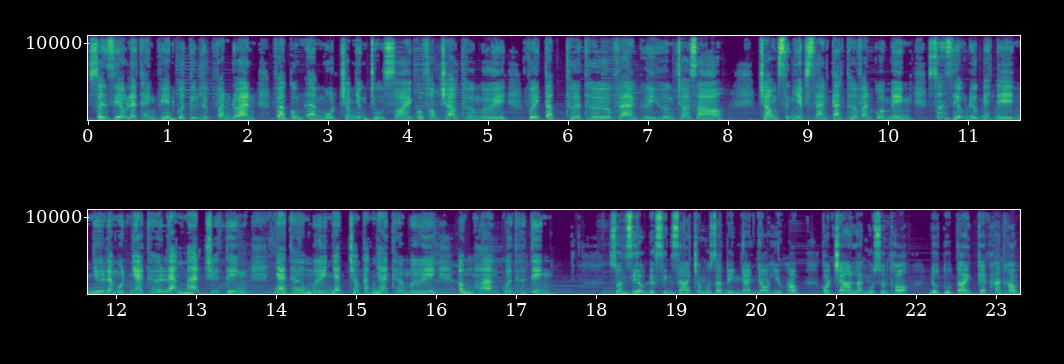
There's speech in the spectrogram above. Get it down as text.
Xuân Diệu là thành viên của tự lực văn đoàn và cũng là một trong những chủ soái của phong trào thơ mới với tập Thơ Thơ và Gửi Hương cho Gió. Trong sự nghiệp sáng tác thơ văn của mình, Xuân Diệu được biết đến như là một nhà thơ lãng mạn trữ tình, nhà thơ mới nhất trong các nhà thơ mới, ông hoàng của thơ tình. Xuân Diệu được sinh ra trong một gia đình nhà nho hiếu học, có cha là Ngô Xuân Thọ, đỗ tú tài kép hán học.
